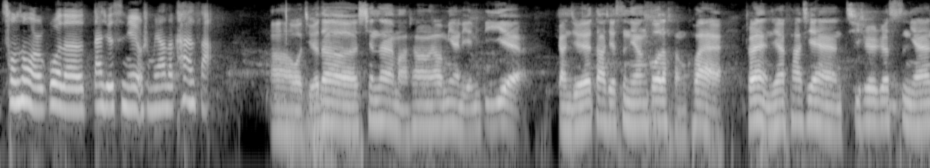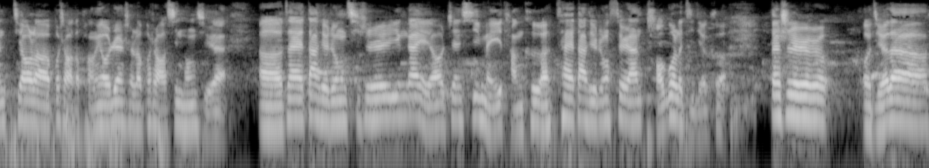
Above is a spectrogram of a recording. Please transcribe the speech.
匆匆而过的大学四年有什么样的看法？啊，我觉得现在马上要面临毕业，感觉大学四年过得很快，转眼间发现其实这四年交了不少的朋友，认识了不少新同学。呃，在大学中其实应该也要珍惜每一堂课。在大学中虽然逃过了几节课，但是我觉得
